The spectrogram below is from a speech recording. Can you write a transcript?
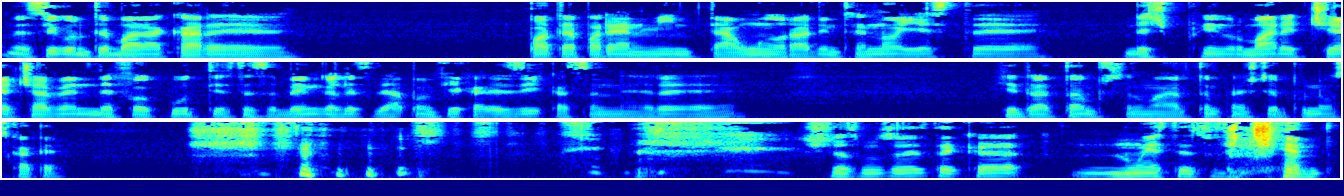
Desigur, întrebarea care poate apărea în mintea unora dintre noi este, deci, prin urmare, ceea ce avem de făcut este să bem găleți de apă în fiecare zi ca să ne rehidratăm și să nu mai arătăm ca niște prune uscate? și răspunsul este că nu este suficient.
